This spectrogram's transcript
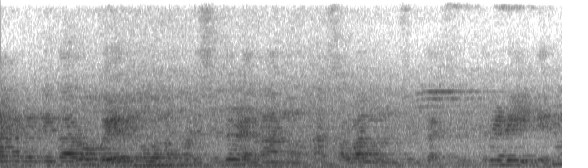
ಇಟ್ಕೊಂಡಿದ್ದಾರೋ ಬಹಿರಂಗವನ್ನು ಪಡಿಸಿದರೆ ನಾನು ಆ ಸವಾಲನ್ನು ಸ್ವೀಕರಿಸಲಿಕ್ಕೆ ರೆಡಿ ಇದ್ದೇನೆ.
